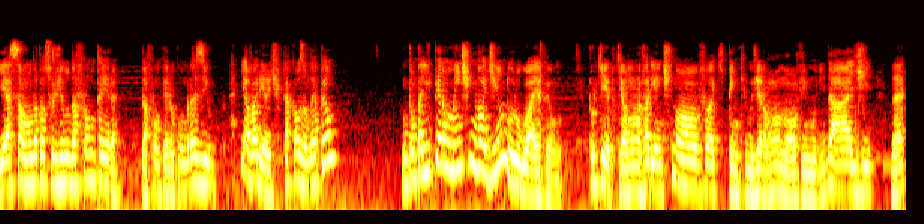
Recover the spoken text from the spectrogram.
E essa onda está surgindo da fronteira, da fronteira com o Brasil. E a variante que está causando é a P1. Então está literalmente invadindo o Uruguai a P1. Por quê? Porque é uma variante nova, que tem que gerar uma nova imunidade, né?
